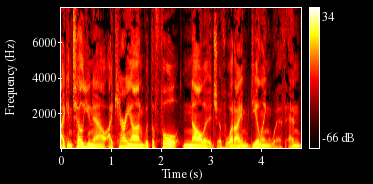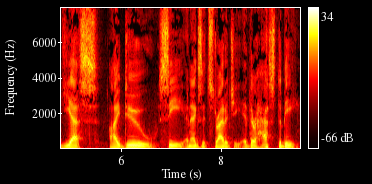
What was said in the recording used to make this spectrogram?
I can tell you now, I carry on with the full knowledge of what I am dealing with. And yes, I do see an exit strategy. There has to be,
